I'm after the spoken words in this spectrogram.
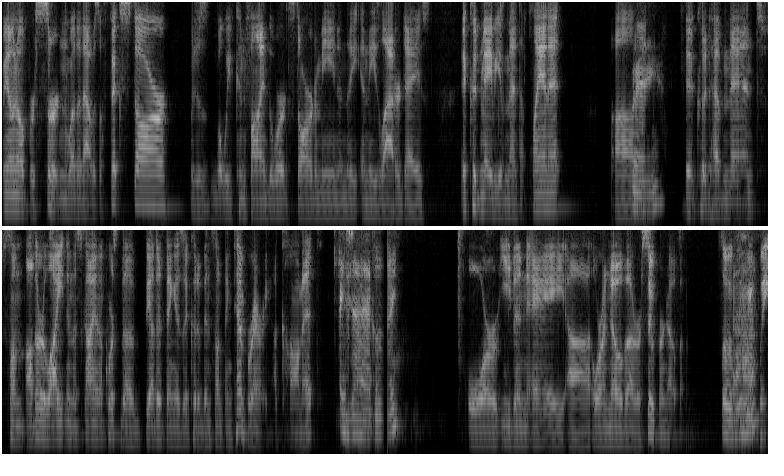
We don't know for certain whether that was a fixed star, which is what we've confined the word star to mean in the in these latter days. It could maybe have meant a planet. Um, Right. It could have meant some other light in the sky, and of course the the other thing is it could have been something temporary, a comet, Exactly. or even a uh, or a nova or a supernova. So if Uh-huh. we wade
